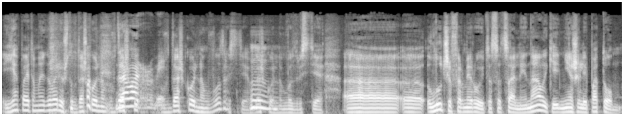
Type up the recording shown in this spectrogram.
Я поэтому и говорю, что в дошкольном, в дошко- в дошкольном возрасте, в дошкольном возрасте э, э, лучше формируются социальные навыки, нежели потом.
